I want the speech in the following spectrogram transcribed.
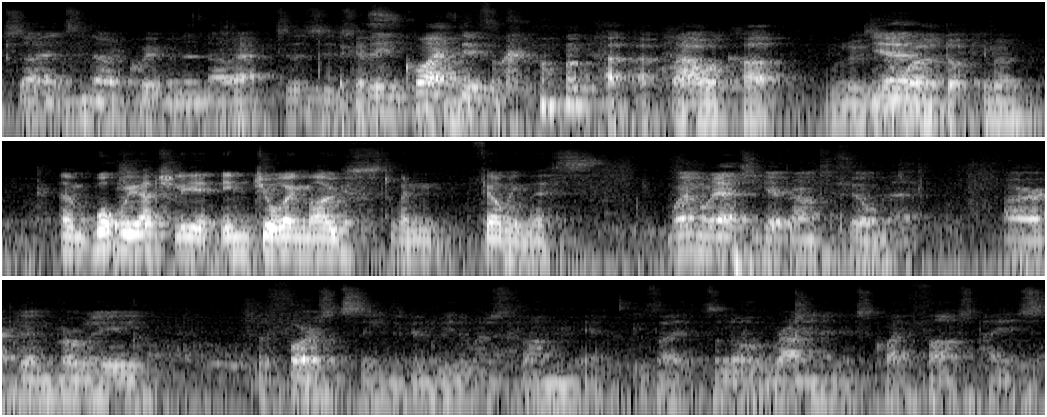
besides no equipment and no actors, it's been quite yeah. difficult. A, a power cut, losing Yeah. a Word document. Um, what we actually enjoy most when filming this? when we actually get round to film it, I reckon probably the forest scenes are going to be the most fun. Yeah. Because like there's a lot of running and it's quite fast paced.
